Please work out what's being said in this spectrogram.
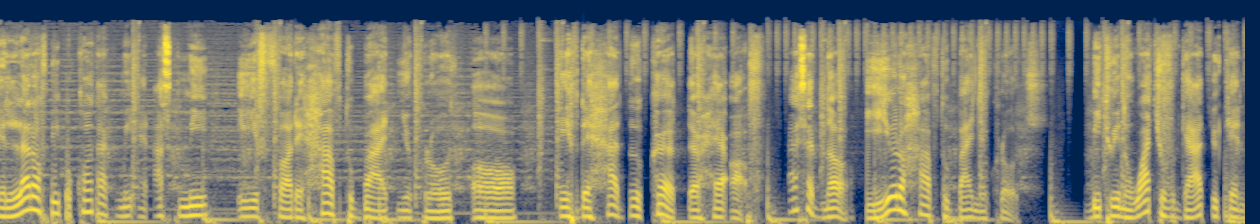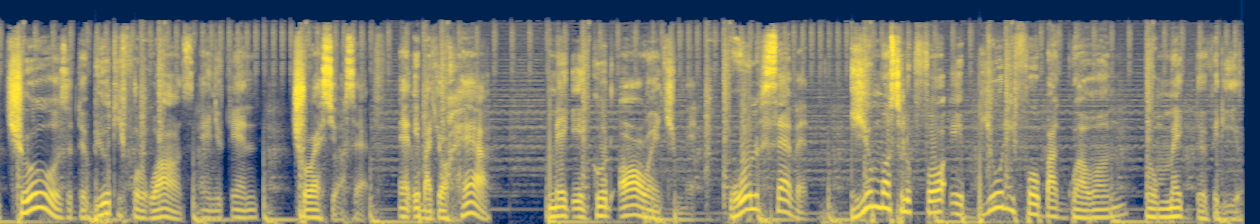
a lot of people contact me and ask me if uh, they have to buy new clothes or if they had to cut their hair off. I said no, you don't have to buy new clothes. Between what you've got, you can choose the beautiful ones and you can dress yourself. And about your hair, make a good arrangement. Rule 7. You must look for a beautiful background to make the video.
